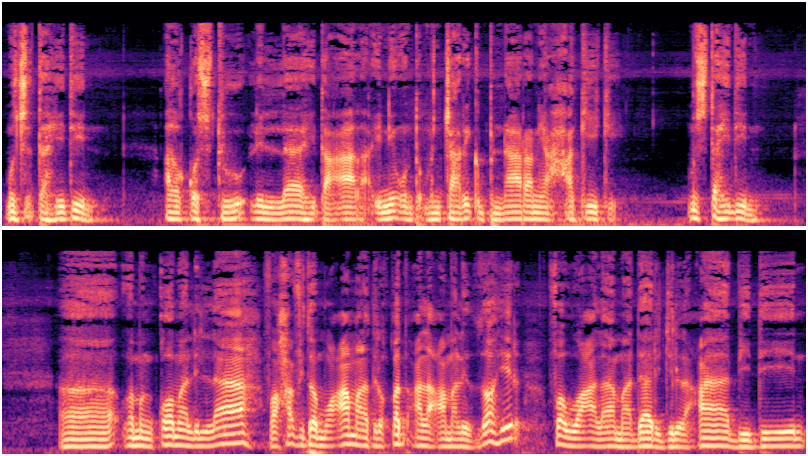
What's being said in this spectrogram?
Mujtahidin. Al-qasdu lillahi ta'ala. Ini untuk mencari kebenaran yang hakiki. Mujtahidin. Uh, wa man lillah fa hafidha muamalatil qad ala amalil zahir fa huwa ala madarijil abidin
